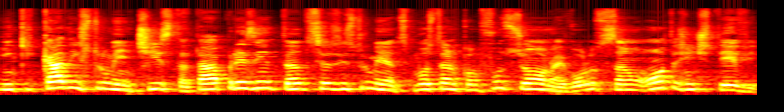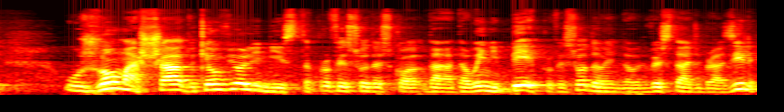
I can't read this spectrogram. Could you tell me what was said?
em que cada instrumentista está apresentando seus instrumentos, mostrando como funciona, a evolução. Ontem a gente teve o João Machado, que é um violinista, professor da, escola, da, da UNB, professor da, da Universidade de Brasília,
